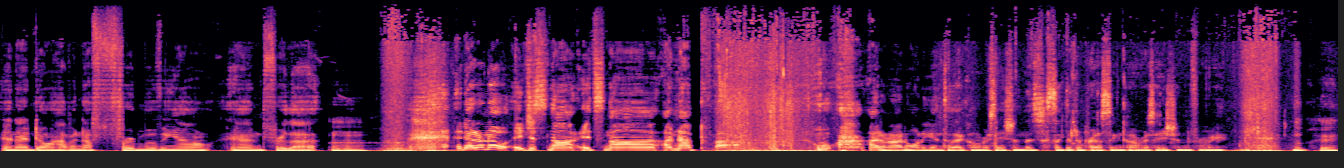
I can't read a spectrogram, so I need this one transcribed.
and I don't have enough for moving out and for that. Uh huh. And I don't know. It's just not. It's not. I'm not. I don't know. I don't want to get into that conversation. That's just like a depressing conversation for me. Okay.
